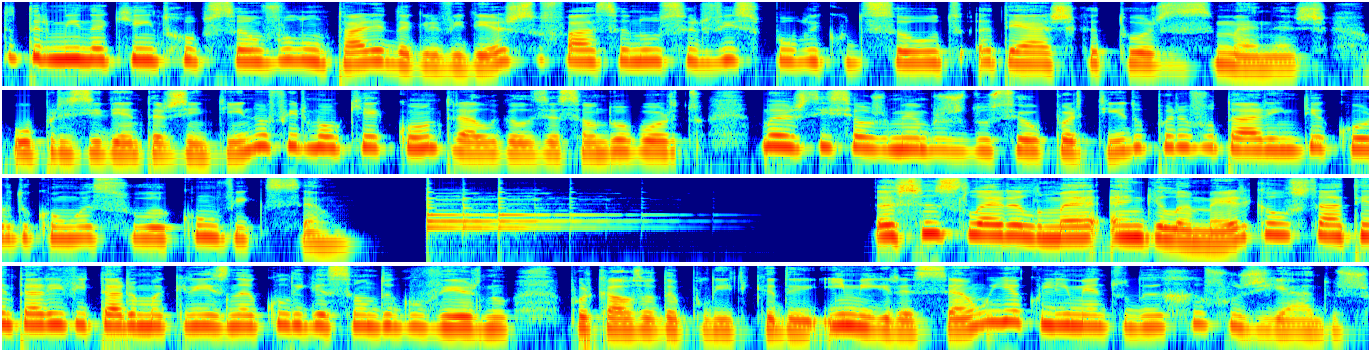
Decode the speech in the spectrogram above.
Determina que a interrupção voluntária da gravidez se faça no Serviço Público de Saúde até às 14 semanas. O presidente argentino afirmou que é contra a legalização do aborto, mas disse aos membros do seu partido para votarem de acordo com a sua convicção. A chanceler alemã Angela Merkel está a tentar evitar uma crise na coligação de governo por causa da política de imigração e acolhimento de refugiados.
